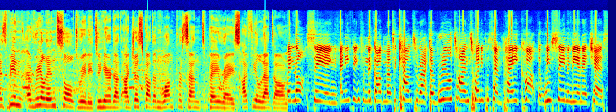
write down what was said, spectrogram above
It's been a real insult, really, to hear that I just got a 1% pay raise. I feel let down. We're not seeing anything from the government to counteract the real time 20% pay cut that we've seen in the NHS.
